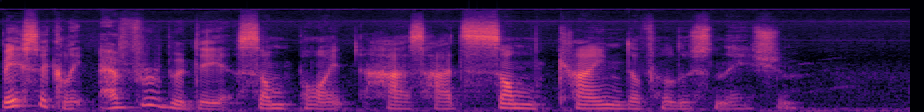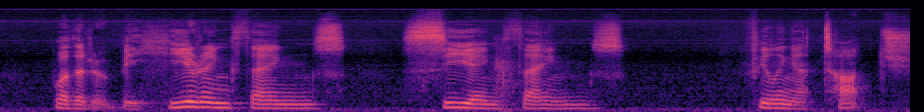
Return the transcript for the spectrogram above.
basically everybody at some point has had some kind of hallucination, whether it would be hearing things, seeing things, feeling a touch.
